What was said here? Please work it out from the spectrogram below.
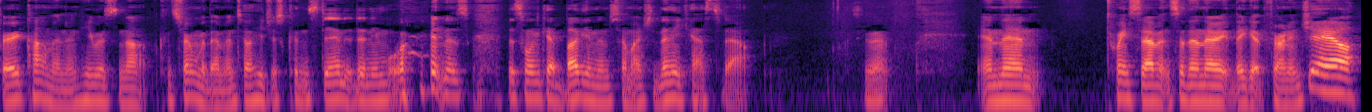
very common and he was not concerned with them until he just couldn't stand it anymore. and this this one kept bugging them so much. Then he cast it out. See that? And then 27, so then they they get thrown in jail.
